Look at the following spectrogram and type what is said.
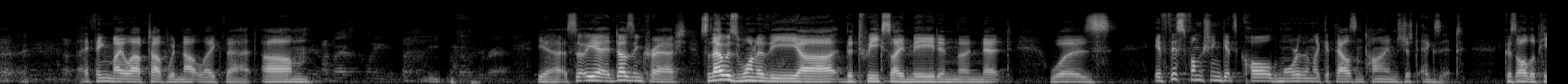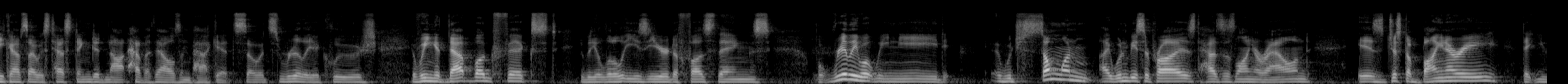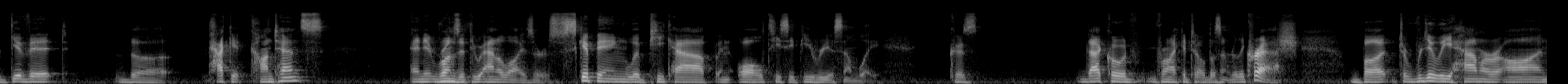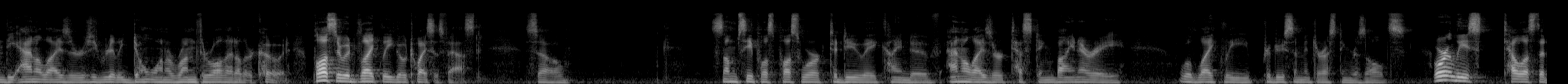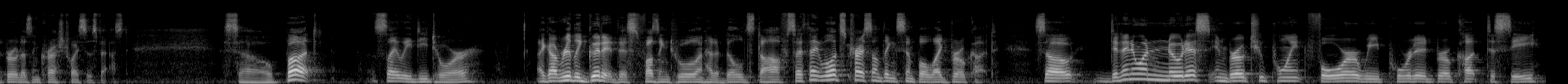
I think my laptop would not like that. Um, Fast claim, doesn't crash. yeah, so yeah, it doesn't crash. So that was one of the, uh, the tweaks I made in the net was if this function gets called more than like a thousand times, just exit. Because all the PCAPs I was testing did not have a thousand packets, so it's really a kludge. If we can get that bug fixed, it'll be a little easier to fuzz things. But really what we need, which someone, I wouldn't be surprised, has this lying around, is just a binary that you give it the packet contents and it runs it through analyzers, skipping libpcap and all TCP reassembly. Because that code, from what I could tell, doesn't really crash. But to really hammer on the analyzers, you really don't want to run through all that other code. Plus, it would likely go twice as fast. So some C++ work to do a kind of analyzer testing binary will likely produce some interesting results, or at least tell us that Bro doesn't crash twice as fast. So, but slightly detour. I got really good at this fuzzing tool and how to build stuff. So I think, well, let's try something simple like BroCut. So did anyone notice in Bro 2.4 we ported BroCut to C?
